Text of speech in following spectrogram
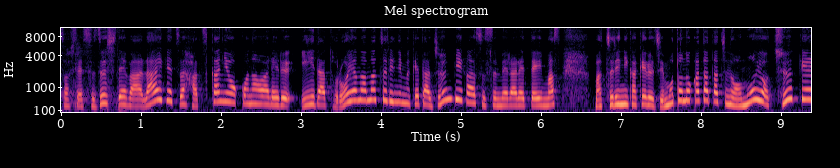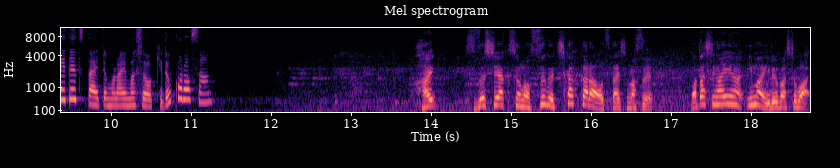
そして珠洲市では来月20日に行われる飯田燈山祭りに向けた準備が進められています祭りにかける地元の方たちの思いを中継で伝えてもらいましょう木所さんはい珠洲市役所のすぐ近くからお伝えします私が今今いる場所は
